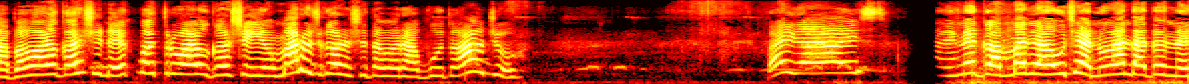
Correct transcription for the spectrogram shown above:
ધાબાવાળો ઘર છે ને એક પત્રોવાળો ઘર છે, એ અમારું જ ઘર છે તમારે આવવું તો આવજો. બાય ગાઈસ એને ગામમાં જવું છે, હનુમાન દાદાને.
